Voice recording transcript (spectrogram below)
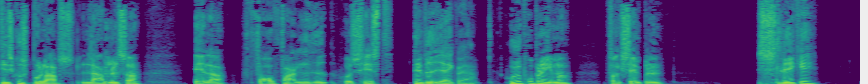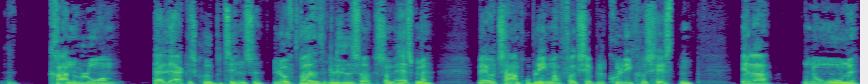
diskusprolaps, lammelser eller forfangethed hos hest. Det ved jeg ikke hvad er. Hudproblemer, for eksempel slikke, granulorm, allergisk hudbetændelse, luftvejslidelser som astma, mavetarmproblemer, for eksempel kolik hos hesten, eller nogle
